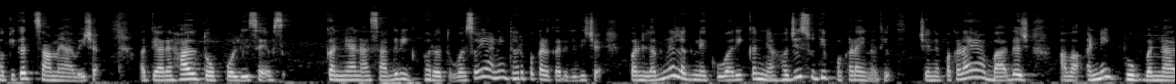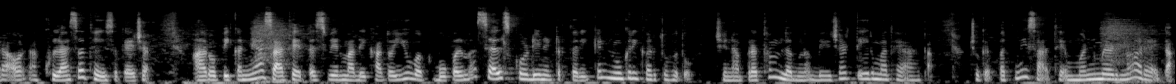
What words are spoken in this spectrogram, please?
હકીકત સામે આવી છે. અત્યારે હાલ તો પોલીસે કન્યાના સાગરિક ભરત વસોયાની ધરપકડ કરી દીધી છે. પણ લગ્ન લગ્ને કુંવારી કન્યા હજી સુધી પકડાઈ નથી. જેને પકડાયા બાદ જ આવા અનેક ભોગ બનનારાઓના ખુલાસા થઈ શકે છે. આરોપી કન્યા સાથે તસવીરમાં દેખાતો યુવક બોપલમાં સેલ્સ કોર્ડિનેટર તરીકે નોકરી કરતો હતો, જેના પ્રથમ લગ્ન બે હજાર તેરમાં થયા હતા. જોકે પત્ની સાથે મનમેળ ન રહેતા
